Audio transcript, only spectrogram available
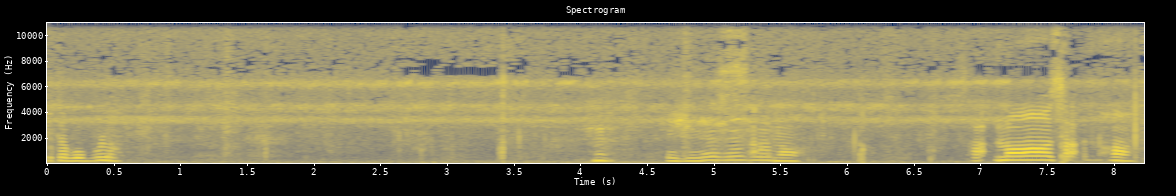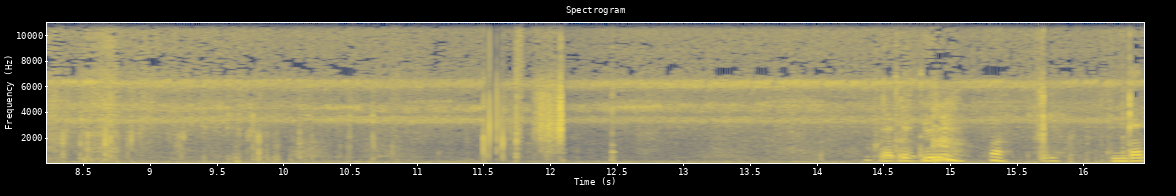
kita bawa pulang. Iya, Sakno. Sakno, sakno. Mbak Tertia. Nah, bentar.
